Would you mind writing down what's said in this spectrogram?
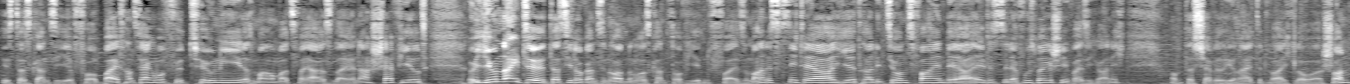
ist das Ganze hier vorbei. Transferangebot für Tony, das machen wir zwei Jahresleihe nach Sheffield United. Das sieht doch ganz in Ordnung aus, kannst du auf jeden Fall so machen. Ist das nicht der hier Traditionsverein, der älteste der Fußballgeschichte? Weiß ich gar nicht, ob das Sheffield United war. Ich glaube schon.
